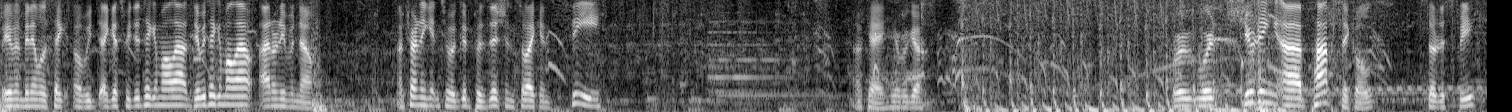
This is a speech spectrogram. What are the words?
We haven't been able to take. Oh, we, I guess we did take them all out. Did we take them all out? I don't even know. I'm trying to get into a good position so I can see. Okay, here we go. We're, we're shooting uh, popsicles, so to speak.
